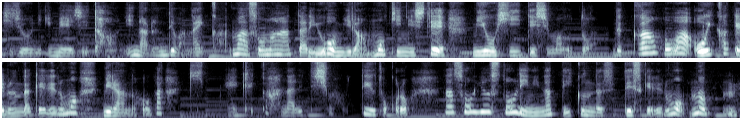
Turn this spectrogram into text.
非常にイメージダウンになるんではないか。まあそのあたりをミランも気にして身を引いてしまうと。で、ガンホは追いかけるんだけれども、ミランの方が、え、結果離れてしまうっていうところ。そういうストーリーになっていくんですですけれども、まあ、うん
